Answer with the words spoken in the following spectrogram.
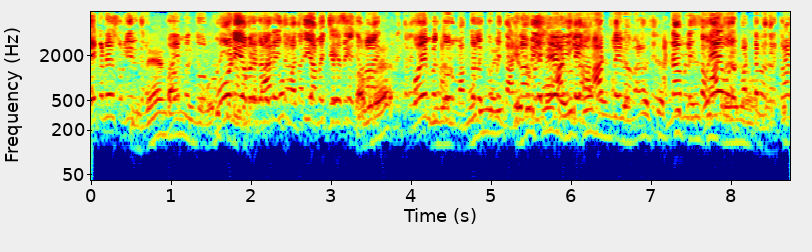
ஏற்கனவே சொல்லியிருக்கிறேன். கோயம்புத்தூர் மோடி அவர்களுக்கும் மத்திய அமைச்சரவை கோயம்புத்தூர் மக்களுக்கும் இந்த அண்ணாமலை. அண்ணாமலை ஒரே ஒரு பட்டன் அதற்கான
